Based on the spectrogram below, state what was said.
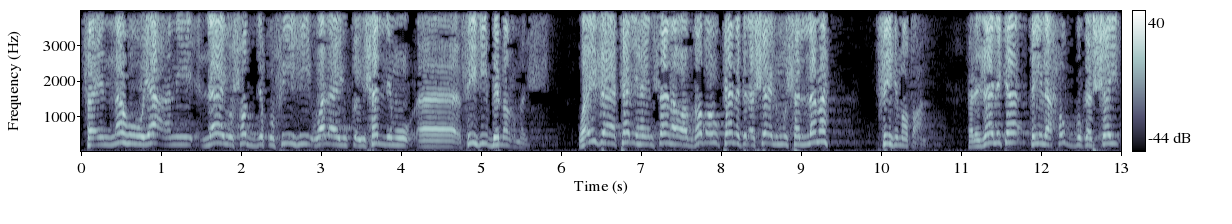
فإنه يعني لا يصدق فيه ولا يسلم فيه بمغمز. وإذا كره إنسان وأبغضه كانت الأشياء المسلمة فيه مطعن. فلذلك قيل حبك الشيء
